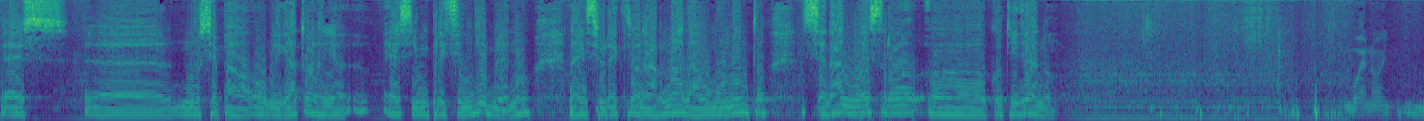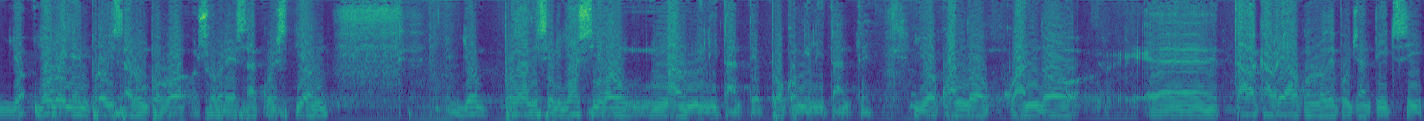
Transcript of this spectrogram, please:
es eh, no sepa obligatoria, es imprescindible, ¿no? La insurrección armada un momento será nuestro eh, cotidiano. Bueno, yo, yo voy a improvisar un poco sobre esa cuestión. Yo puedo decir, yo he sido mal militante, poco militante. Yo cuando, cuando eh, estaba cabreado con lo de Puchantizzi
